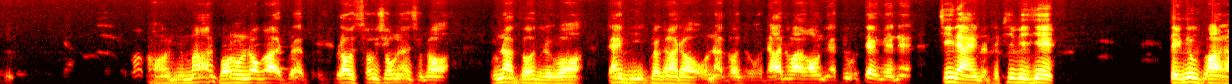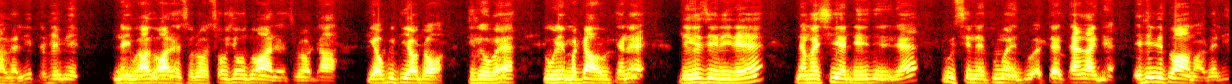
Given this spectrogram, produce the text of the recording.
တယ်။အော်မြမဘောလုံးလောကအတွက်ဘယ်လောက်ဆုံးရှုံးလဲဆိုတော့ခုနပြောသလိုပေါ့တိုင်းပြည်အတွက်ကတော့ခုနပြောသလိုဒါသမားကောင်းတွေကသူ့အသက်အရွယ်နဲ့ကြီးလာရင်တော့တစ်ဖြည်းဖြည်းချင်းတိမ်မြုပ်သွားတာပဲလေတစ်ဖြည်းဖြည်းနေပါသွားတယ်ဆိုတော့ဆုံးရှုံးသွားတယ်ဆိုတော့ဒါတယောက်ပြီးတယောက်တော့ဒီလိုပဲသူတွေမကောက်ဘူးတနေ့လေးစင်နေတယ်နံပါတ်ရှိရလေးစင်နေတယ်သူ့စင်နဲ့သူ့မှန်သူအသက်တန်းလိုက်နေတစ်ဖြည်းဖြည်းသွားရမှာပဲလေ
